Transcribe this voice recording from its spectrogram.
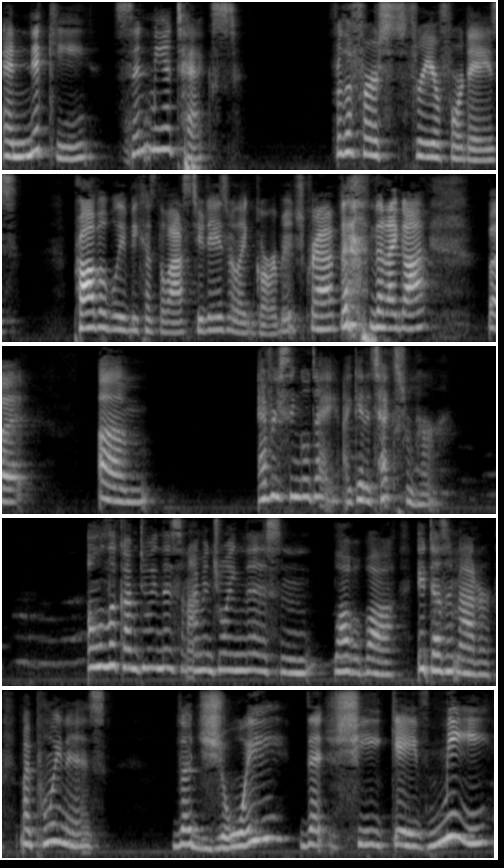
And Nikki sent me a text for the first 3 or 4 days. Probably because the last 2 days are like garbage crap that, that I got. But um Every single day, I get a text from her. Oh, look, I'm doing this and I'm enjoying this and blah, blah, blah. It doesn't matter. My point is the joy that she gave me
